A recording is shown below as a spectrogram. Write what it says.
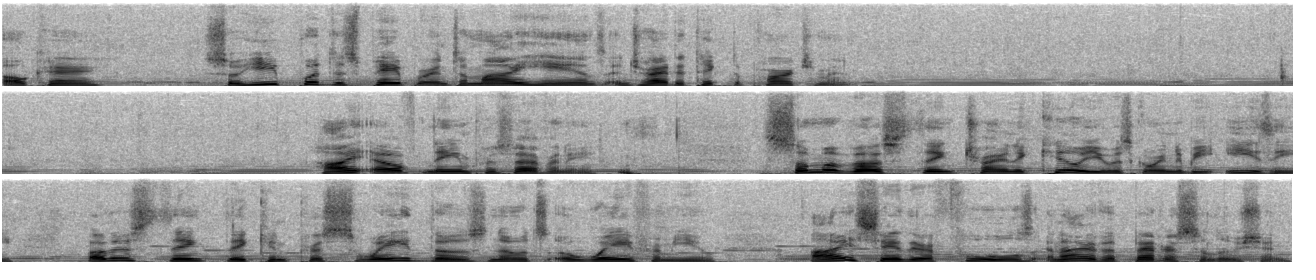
Okay. So he put this paper into my hands and tried to take the parchment. High elf named Persephone. Some of us think trying to kill you is going to be easy. Others think they can persuade those notes away from you. I say they're fools, and I have a better solution.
